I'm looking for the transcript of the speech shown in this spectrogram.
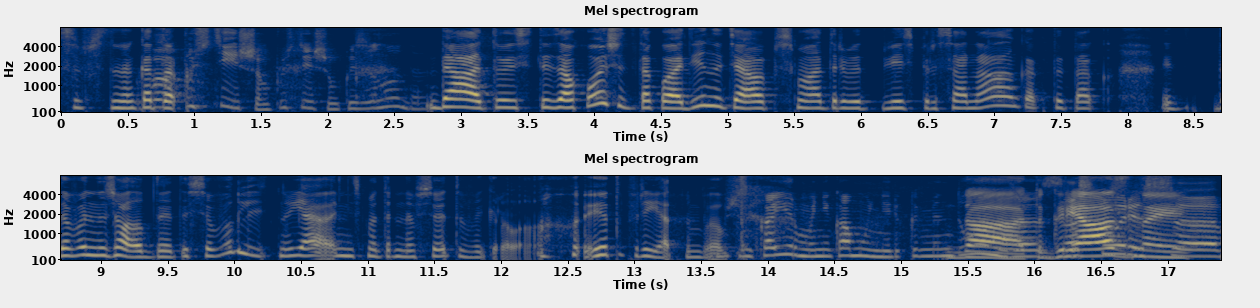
собственно, который... В пустейшем, пустейшем казино, да? Да, то есть ты заходишь, и ты такой один на тебя посматривает весь персонал, как-то так довольно жалобно это все выглядит, но я, несмотря на все это, выиграла. И это приятно было. В общем, Каир мы никому не рекомендуем. Да, за, это грязный. За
